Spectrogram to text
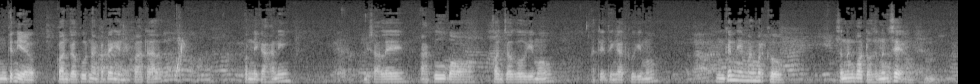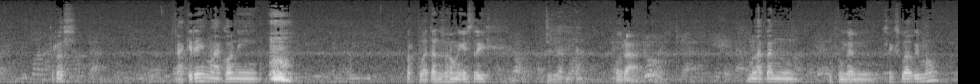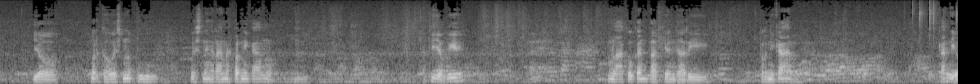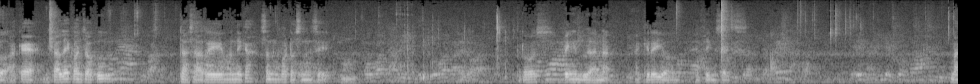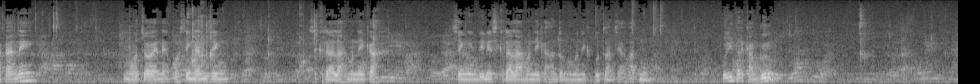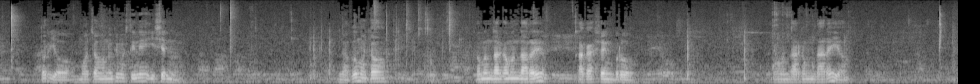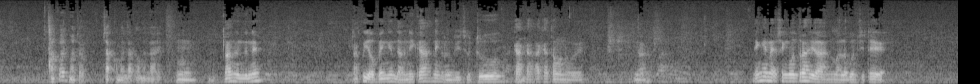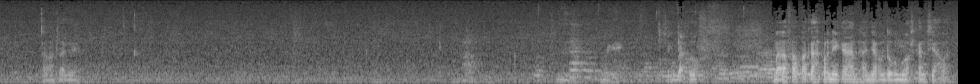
mungkin ya koncoku nangkepnya ngene, padahal pernikahan ini misalnya aku po koncoku iki mau adik tingkatku iki mau mungkin emang mergo seneng podo seneng sik. Hmm. terus akhirnya ngelakoni perbuatan suami istri. Di luar nikah. Ora. Melakukan hubungan seksual kuwi mau ya mergo wis mlebu wis ning ranah pernikahan lho hmm. Jadi ya kuwi melakukan bagian dari pernikahan. Kan yo akeh, misalnya koncoku dasare menikah seneng padha seneng sih. Hmm. Terus pengen duwe anak, akhirnya yo having sex. Makane moco enek postingan sing segeralah menikah sing intine segeralah menikah untuk memenuhi kebutuhan syahwatmu kuwi terganggu. Tur yo maca ngono ki mestine isin lho. Nah, aku maca komentar-komentare akeh sing pro komentar-komentare ya aku wis maca sak komentar-komentare hmm. kan intine aku ya pengen ndang nikah ning rung jodoh kakak akeh to ngono kuwi nah ning enek sing kontra ya an, walaupun sithik tak macake Hmm. Maaf, apakah pernikahan hanya untuk memuaskan syahwat?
